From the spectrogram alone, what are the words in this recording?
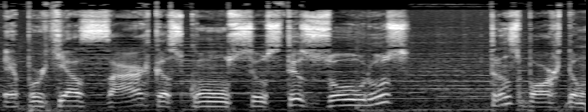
é porque as arcas com os seus tesouros transbordam.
